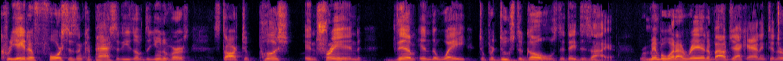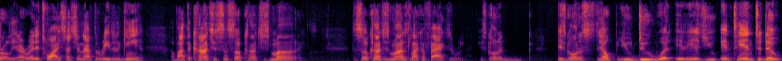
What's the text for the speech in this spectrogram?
creative forces and capacities of the universe start to push and trend them in the way to produce the goals that they desire. Remember what I read about Jack Addington earlier? I read it twice. I shouldn't have to read it again about the conscious and subconscious minds. The subconscious mind is like a factory. It's going to is going to help you do what it is you intend to do.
